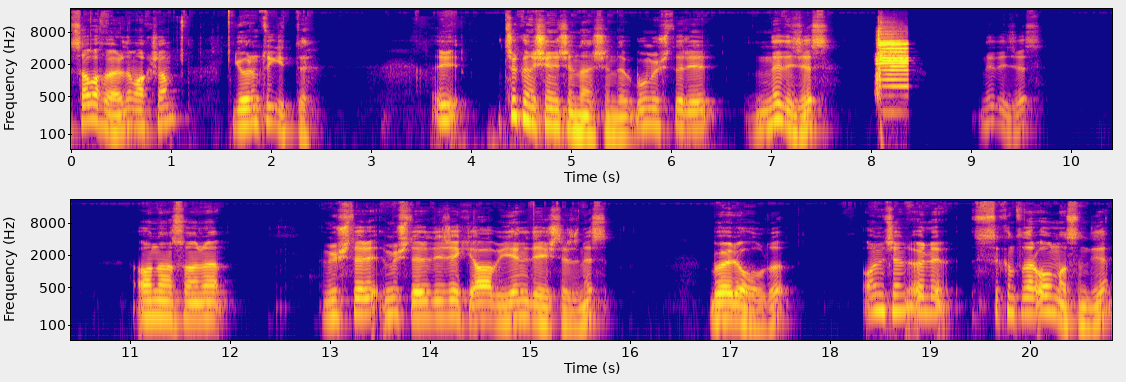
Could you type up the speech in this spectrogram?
Sabah verdim akşam görüntü gitti. E, çıkın işin içinden şimdi. Bu müşteri ne diyeceğiz? Ne diyeceğiz? Ondan sonra müşteri müşteri diyecek ki abi yeni değiştirdiniz. Böyle oldu. Onun için öyle sıkıntılar olmasın diye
